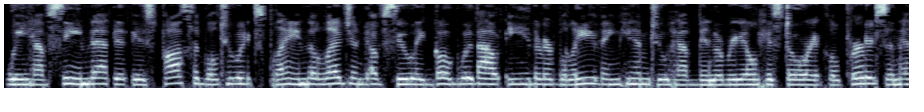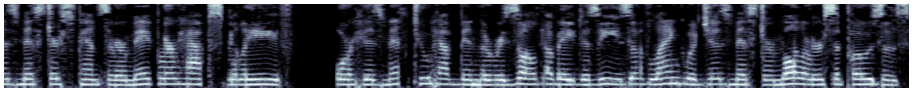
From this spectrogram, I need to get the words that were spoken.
We have seen that it is possible to explain the legend of Suigog without either believing him to have been a real historical person as Mr. Spencer may perhaps believe, or his myth to have been the result of a disease of language as Mr. Muller supposes.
